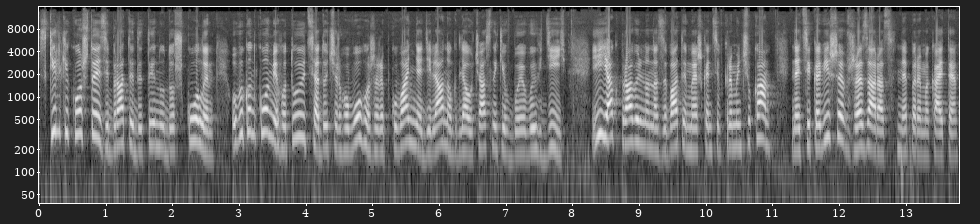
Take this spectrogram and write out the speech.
скільки коштує зібрати дитину до школи. У виконкомі готуються до чергового жеребкування ділянок для учасників бойових дій. І як правильно називати мешканців Кременчука. Найцікавіше вже зараз. Не перемикайте.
